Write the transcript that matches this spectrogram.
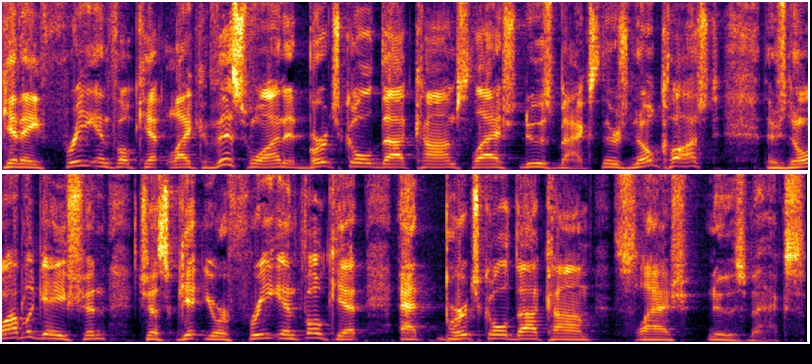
Get a free info kit like this one at birchgold.com slash newsmax. There's no cost, there's no obligation. Just get your free info kit at birchgold.com slash newsmax.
